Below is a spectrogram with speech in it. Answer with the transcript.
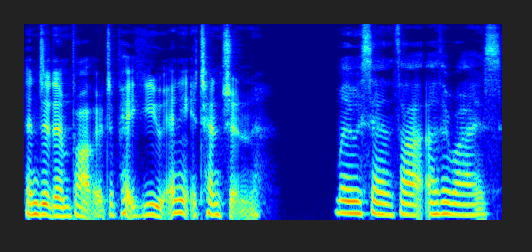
and didn't bother to pay you any attention. Wei Wuxian thought otherwise.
